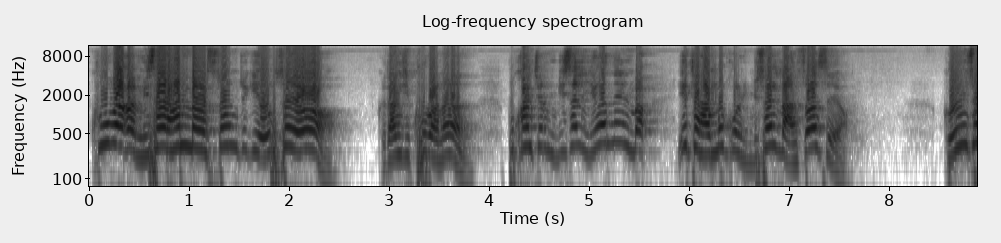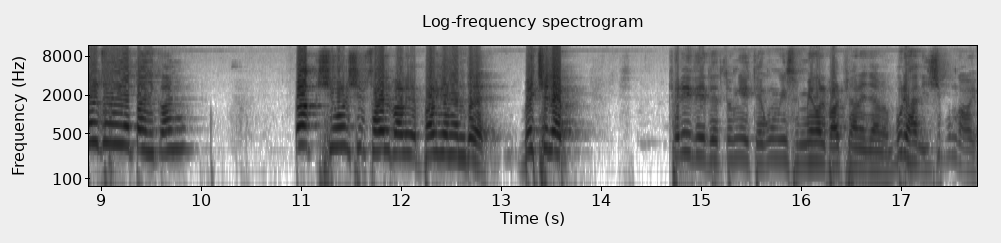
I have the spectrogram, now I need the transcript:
쿠바가 미사일 한 방을 쏜 적이 없어요. 그 당시 쿠바는 북한처럼 미사일 연일 막 이틀 안 먹고 미사일도 안 쐈어요. 건설 중이었다니까요. 딱 10월 14일 발, 발견했는데 며칠 앞 케네디 대통령이 대국민 성명을 발표하느냐면 무려 한 20분 가까이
